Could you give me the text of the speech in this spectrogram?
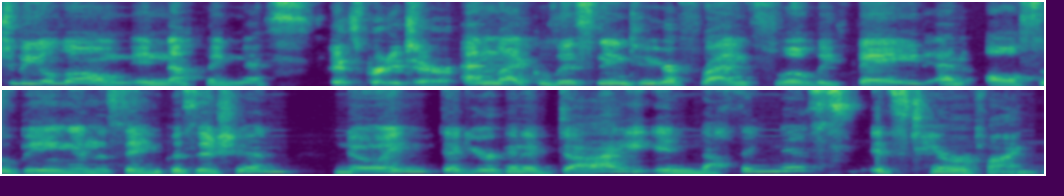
to be alone in nothingness It's pretty terrible. and like listening to your friends slowly fade and also being in the same position, knowing that you're going to die in nothingness. It's terrifying.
